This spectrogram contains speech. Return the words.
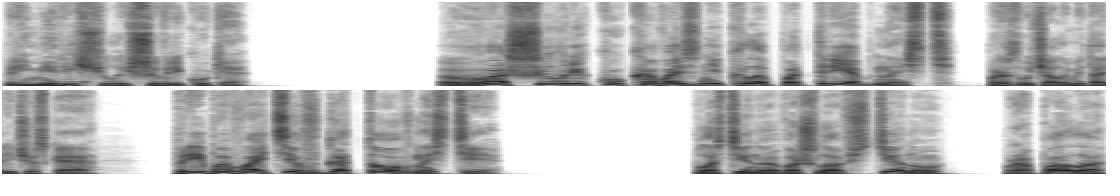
примерещилась Шеврикуке? «В вас, Шеврикука, возникла потребность», — прозвучала металлическая. «Пребывайте в готовности». Пластина вошла в стену, пропала,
